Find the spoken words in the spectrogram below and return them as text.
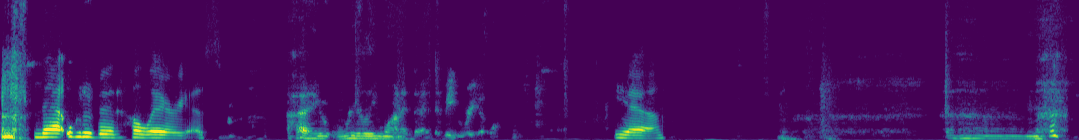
That would have been hilarious. I really wanted that to be real. Yeah. Um,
